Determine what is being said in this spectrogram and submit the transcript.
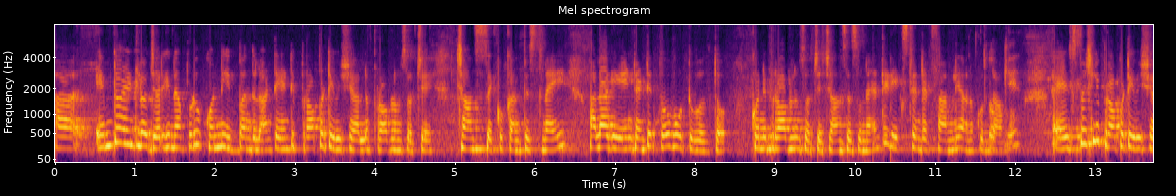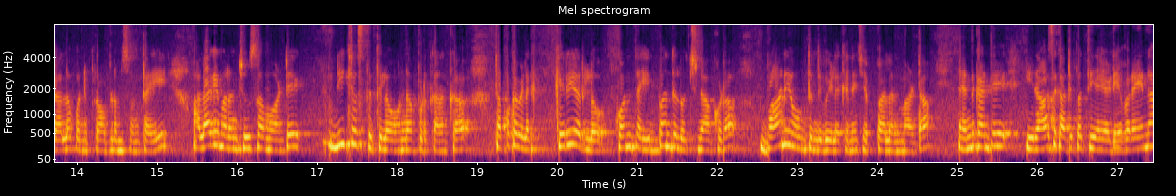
ఆ, ఎనిమిదో ఇంట్లో జరిగినప్పుడు కొన్ని ఇబ్బందులు అంటే ఏంటి ప్రాపర్టీ విషయాల్లో ప్రాబ్లమ్స్ వచ్చే ఛాన్సెస్ ఎక్కువ కనిపిస్తున్నాయి. అలాగే ఏంటంటే తోబుట్టువులతో కొన్ని ప్రాబ్లమ్స్ వచ్చే ఛాన్సెస్ ఉన్నాయి. అంటే ఎక్స్టెండెడ్ ఫ్యామిలీ అనుకుందాము. ఎస్పెషలీ ప్రాపర్టీ విషయాల్లో కొన్ని ప్రాబ్లమ్స్ ఉంటాయి. అలాగే మనం చూసాము అంటే నీచ స్థితిలో ఉన్నప్పుడు కనుక తప్పక వీళ్ళకి కెరియర్లో కొంత ఇబ్బందులు వచ్చినా కూడా బాగానే ఉంటుంది వీళ్ళకనే చెప్పాలన్నమాట. ఎందుకంటే ఈ రాశికి అధిపతి అయ్యాడు ఎవరైనా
